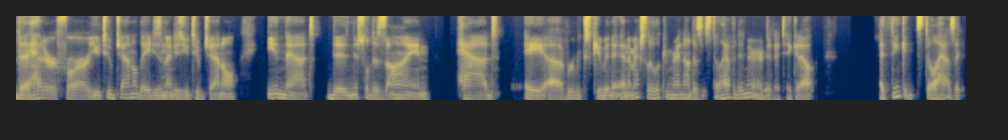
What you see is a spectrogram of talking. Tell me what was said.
the header for our YouTube channel, the 80s and 90s YouTube channel, in that the initial design had a uh, Rubik's Cube in it. And I'm actually looking right now. Does it still have it in there or did I take it out? I think it still has it.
